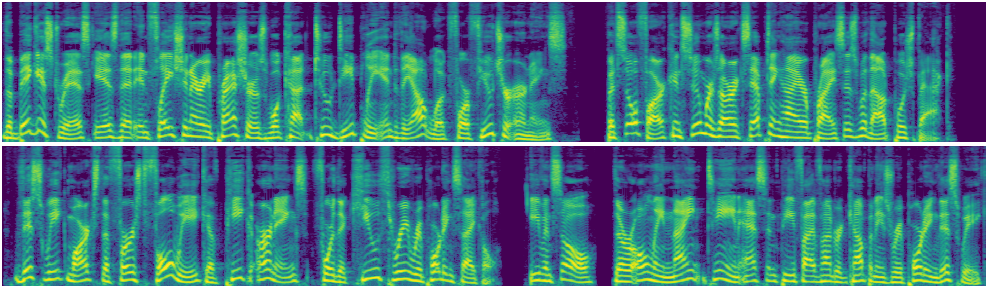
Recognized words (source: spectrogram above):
The biggest risk is that inflationary pressures will cut too deeply into the outlook for future earnings. But so far, consumers are accepting higher prices without pushback. This week marks the first full week of peak earnings for the Q3 reporting cycle. Even so, there are only 19 S&P 500 companies reporting this week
